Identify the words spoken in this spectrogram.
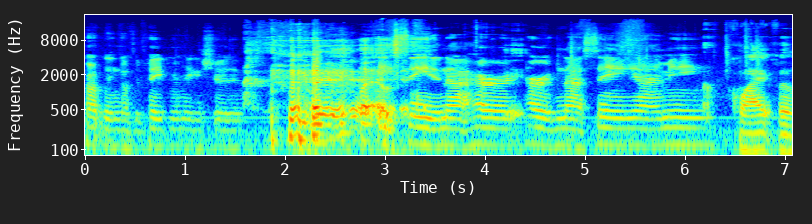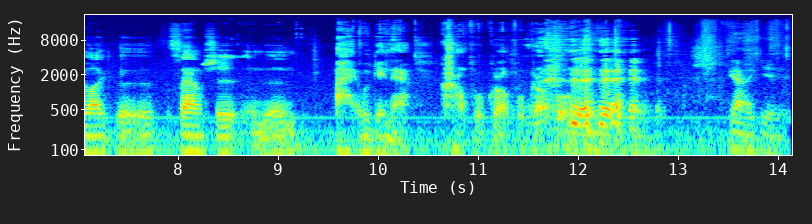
Crumpling up the paper, making sure that what they seen and not heard, heard and not seen, you know what I mean? Quiet for like the, the sound shit, and then alright, we're getting out. Crumple, crumple, crumple. Gotta get it.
